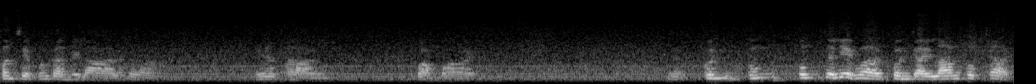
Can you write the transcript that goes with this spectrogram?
คอนเซปต์ของการเวลาแล้วก็ระยะทางความหมาย คนผมผมจะเรียกว่ากลไกล้างภพชาติ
